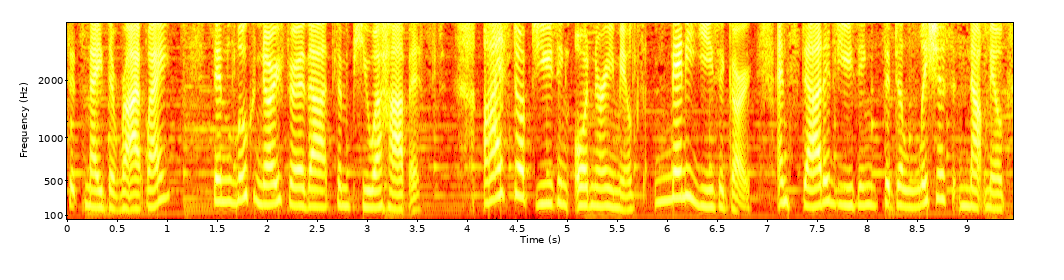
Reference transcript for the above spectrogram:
that's made the right way? Then look no further than Pure Harvest. I stopped using ordinary milks many years ago and started using the delicious nut milks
